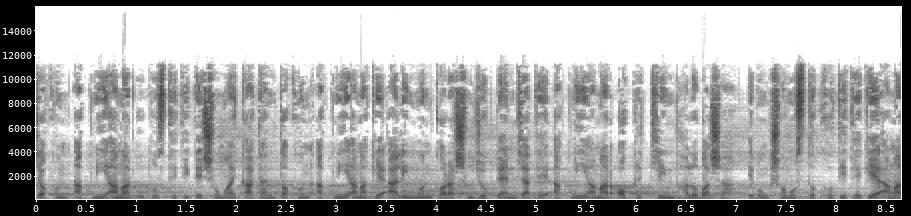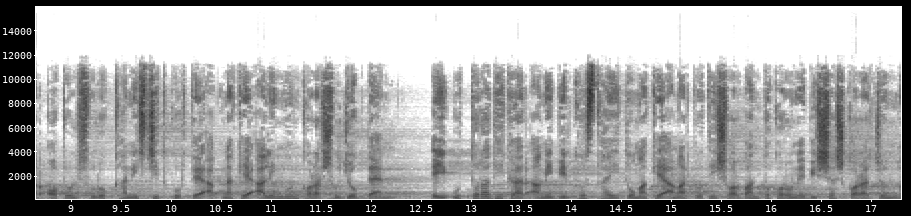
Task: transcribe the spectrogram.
যখন আপনি আমার উপস্থিতিতে সময় কাটান তখন আপনি আমাকে আলিঙ্গন করার সুযোগ দেন যাতে আপনি আমার অকৃত্রিম ভালোবাসা এবং সমস্ত ক্ষতি থেকে আমার অটল সুরক্ষা নিশ্চিত করতে আপনাকে আলিঙ্গন করার সুযোগ দেন। এই উত্তরাধিকার আমি দীর্ঘস্থায়ী তোমাকে আমার প্রতি সর্বান্তকরণে বিশ্বাস করার জন্য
